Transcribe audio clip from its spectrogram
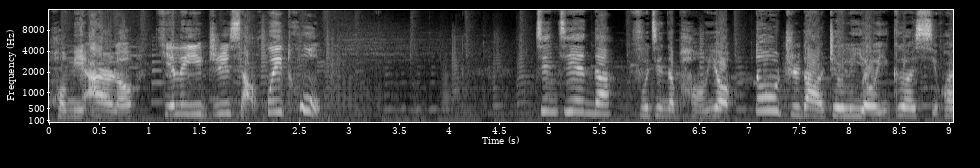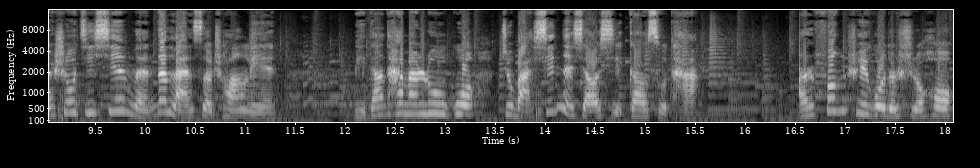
后面二楼贴了一只小灰兔。渐渐的，附近的朋友都知道这里有一个喜欢收集新闻的蓝色窗帘。每当他们路过，就把新的消息告诉他。而风吹过的时候，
